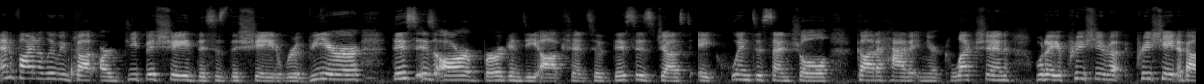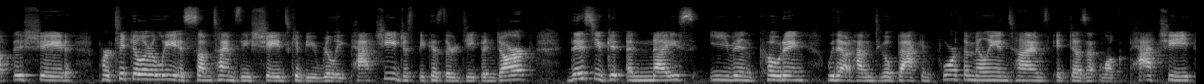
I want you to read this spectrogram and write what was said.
And finally, we've got our deepest shade. This is the shade Revere. This is our burgundy option. So this is just a quintessential, gotta have it in your collection. What I appreciate, appreciate about this shade particularly is sometimes these shades can be really patchy just because they're deep and dark. This, you get a nice even coating without having to go back and forth a million times. It doesn't look patchy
